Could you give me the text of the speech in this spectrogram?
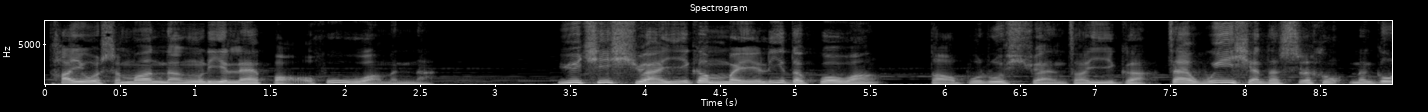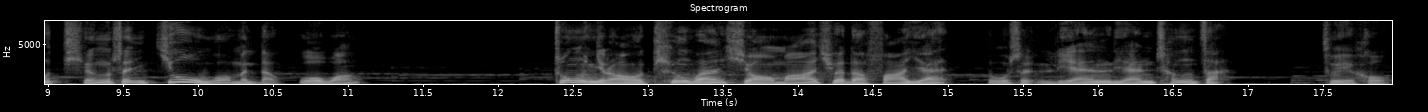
它有什么能力来保护我们呢？与其选一个美丽的国王，倒不如选择一个在危险的时候能够挺身救我们的国王。众鸟听完小麻雀的发言，都是连连称赞，最后。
